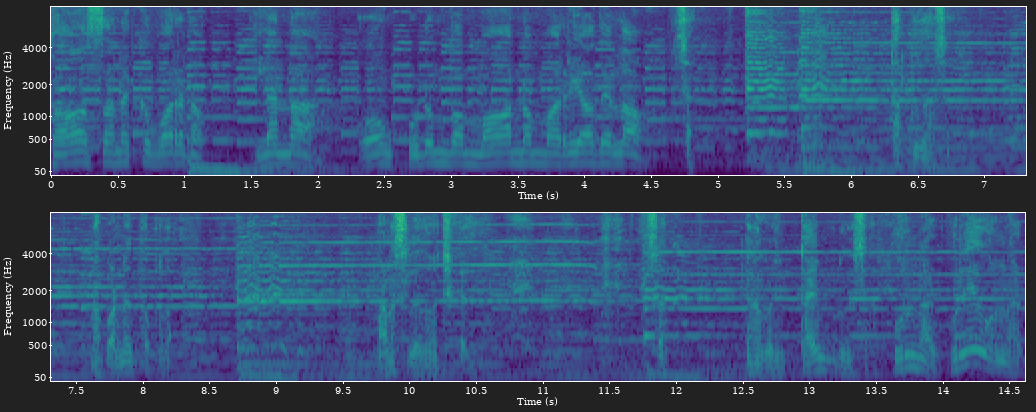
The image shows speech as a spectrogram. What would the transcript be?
காசு எனக்கு வரணும் இல்லைன்னா உன் குடும்பம் மானம் மரியாதை எல்லாம். சார் தப்பு தான் சார். நான் பண்ணது தப்பு தான் மனசில் எதுவும் வச்சுக்காதீங்க. சார் எனக்கு கொஞ்சம் டைம் கொடுங்க சார். ஒரு நாள் ஒரே ஒரு நாள்.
